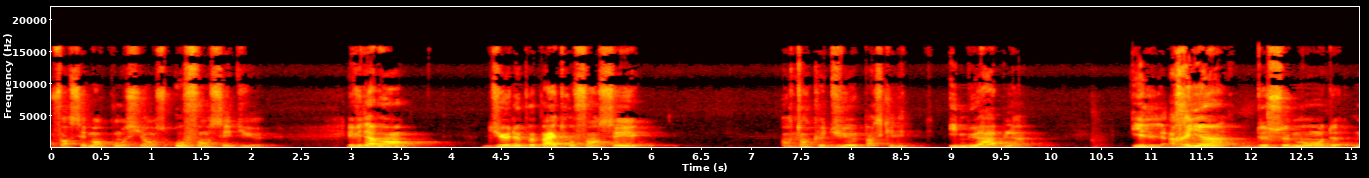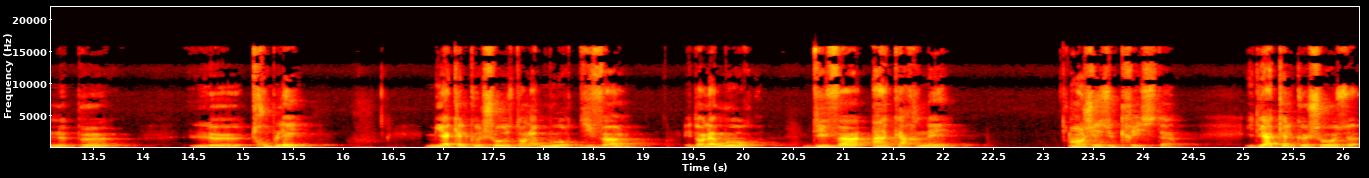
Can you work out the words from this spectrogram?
forcément conscience, offenser Dieu. Évidemment, Dieu ne peut pas être offensé en tant que Dieu parce qu'il est immuable. Rien de ce monde ne peut le troubler. Mais il y a quelque chose dans l'amour divin et dans l'amour divin incarné en Jésus-Christ. Il y a quelque chose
